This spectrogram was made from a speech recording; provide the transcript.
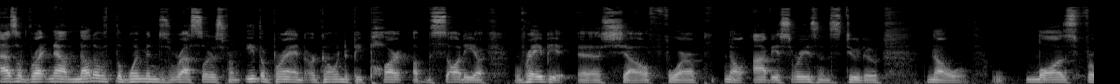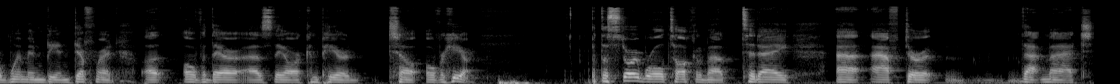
as of right now, none of the women's wrestlers from either brand are going to be part of the Saudi Arabia uh, show for you know, obvious reasons due to know, laws for women being different uh, over there as they are compared to over here. But the story we're all talking about today uh, after that match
